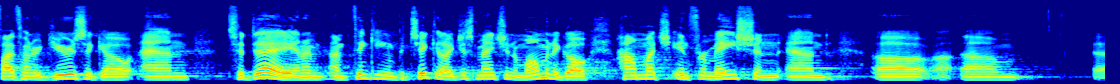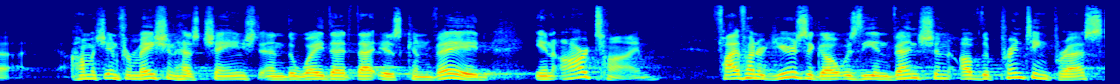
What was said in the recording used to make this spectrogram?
500 years ago and today. And I'm, I'm thinking in particular, I just mentioned a moment ago how much information and uh, um, uh, how much information has changed and the way that that is conveyed in our time. 500 years ago, it was the invention of the printing press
